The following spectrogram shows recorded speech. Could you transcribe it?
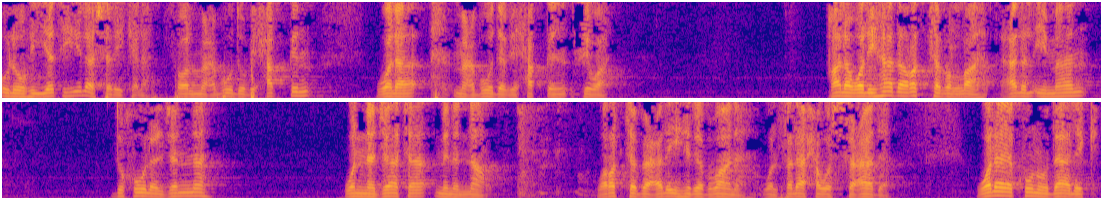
ألوهيته لا شريك له فهو المعبود بحق ولا معبود بحق سواه. قال ولهذا رتب الله على الإيمان دخول الجنة والنجاة من النار ورتب عليه رضوانه والفلاح والسعادة ولا يكون ذلك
